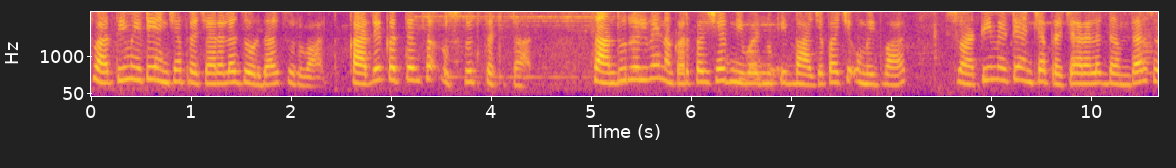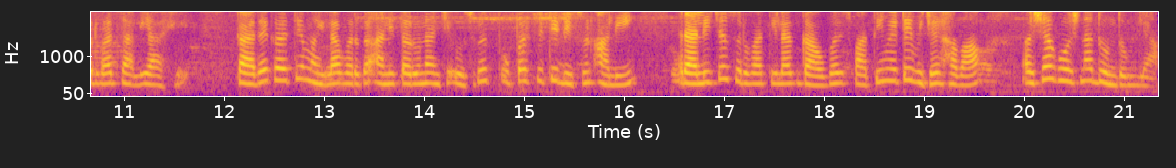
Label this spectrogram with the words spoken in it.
स्वाती मेटे यांच्या प्रचाराला जोरदार सुरुवात. कार्यकर्त्यांचा उत्स्फूर्त प्रतिसाद. चांदूर रेल्वे नगरपरिषद निवडणुकीत भाजपाचे उमेदवार स्वाती मेटे यांच्या प्रचाराला दमदार सुरुवात झाली आहे. कार्यकर्ते महिला वर्ग आणि तरुणांची उत्स्फूर्त उपस्थिती दिसून आली. रॅलीच्या सुरुवातीलाच गावभर स्वाती मेटे विजय हवा अशा घोषणा दुमदुमल्या.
